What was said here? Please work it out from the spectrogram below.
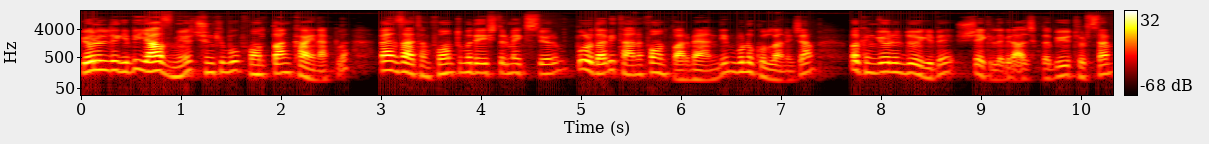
Görüldüğü gibi yazmıyor çünkü bu fonttan kaynaklı. Ben zaten fontumu değiştirmek istiyorum. Burada bir tane font var beğendiğim. Bunu kullanacağım. Bakın görüldüğü gibi şu şekilde birazcık da büyütürsem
